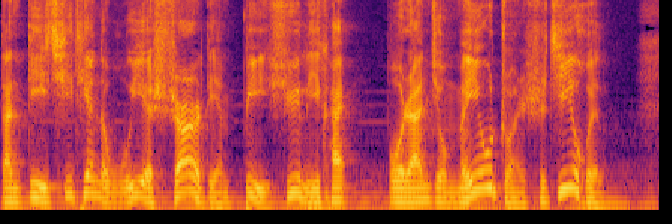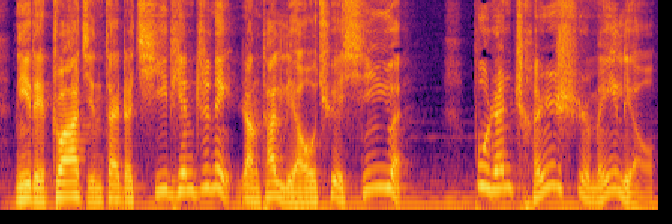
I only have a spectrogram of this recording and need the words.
但第七天的午夜十二点必须离开，不然就没有转世机会了。你得抓紧在这七天之内让他了却心愿，不然尘世没了，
